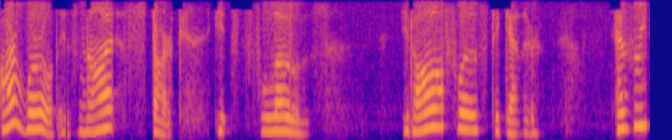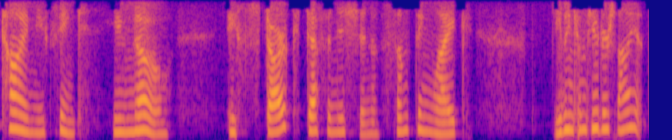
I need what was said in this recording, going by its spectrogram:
Our world is not stark. It flows. It all flows together. Every time you think you know a stark definition of something like even computer science.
